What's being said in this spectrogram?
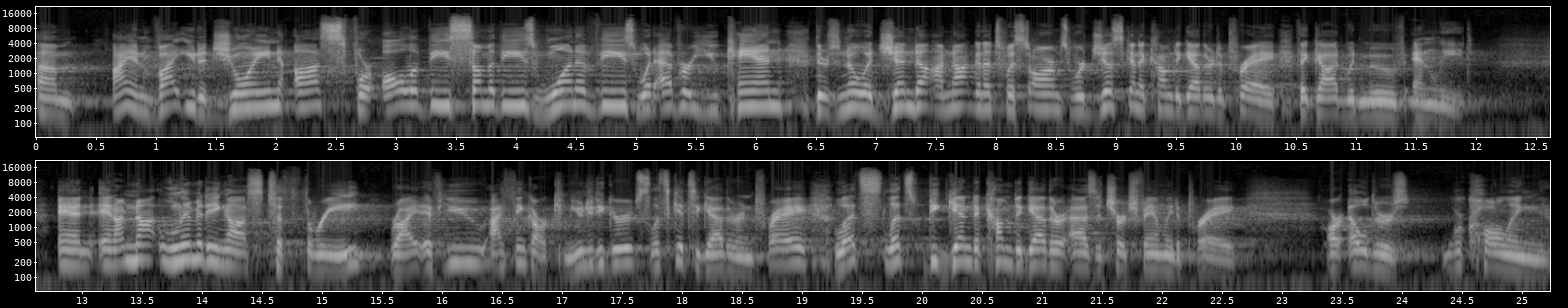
um, I invite you to join us for all of these, some of these, one of these, whatever you can. There's no agenda. I'm not going to twist arms. We're just going to come together to pray that God would move and lead. And, and I'm not limiting us to three, right? If you, I think our community groups, let's get together and pray. Let's, let's begin to come together as a church family to pray. Our elders, we're calling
